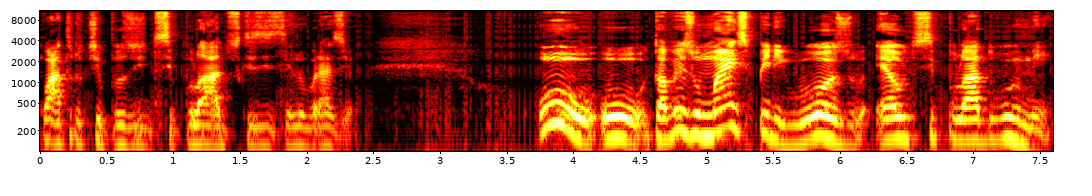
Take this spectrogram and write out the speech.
Quatro tipos de discipulados que existem no Brasil. O, o, talvez o mais perigoso é o discipulado gourmet.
